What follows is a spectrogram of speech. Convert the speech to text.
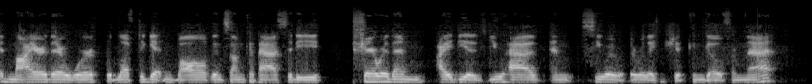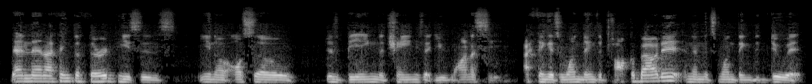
admire their work, would love to get involved in some capacity, share with them ideas you have, and see where the relationship can go from that. And then I think the third piece is you know also just being the change that you want to see. I think it's one thing to talk about it, and then it's one thing to do it.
